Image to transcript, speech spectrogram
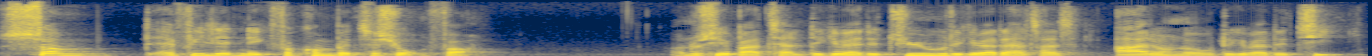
som affiliaten ikke får kompensation for. Og nu siger jeg bare et tal. Det kan være det 20, det kan være det 50. I don't know. Det kan være det 10.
